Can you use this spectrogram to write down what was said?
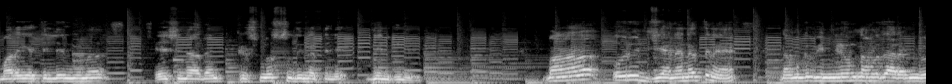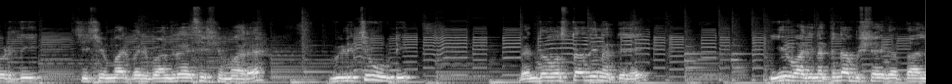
മറിയത്തിൽ നിന്ന് യേശുനാഥൻ ക്രിസ്മസ് സുദിനത്തിൽ ജനിക്കുന്നത്. ആ ഒരു ജനനത്തിന് നമുക്ക് പിന്നിലും നമ്മൾ താരതമ്യപ്പെടുത്തി ശിഷ്യന്മാർ പരിഭ്രാന്തരായ ശിഷ്യന്മാരെ വിളിച്ചു കൂട്ടി ബന്ധവസ്ഥ ദിനത്തിൽ ഈ വചനത്തിന്റെ അഭിഷേകത്താൽ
